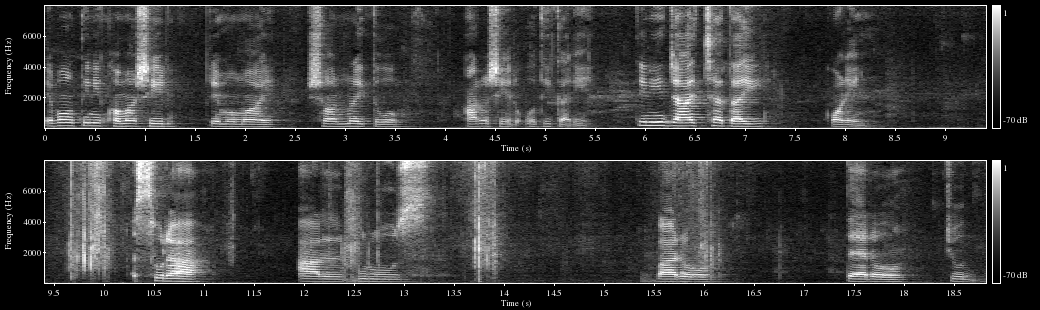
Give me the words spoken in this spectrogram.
এবং তিনি ক্ষমাশীল, প্রেমময় সম্মানিত আরসের অধিকারী। তিনি যা ইচ্ছা তাই করেন। সুরা আল বুরুজ বারো, তেরো, চোদ্দ,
